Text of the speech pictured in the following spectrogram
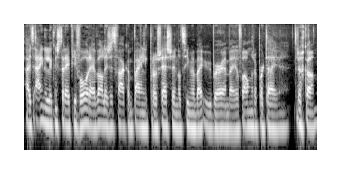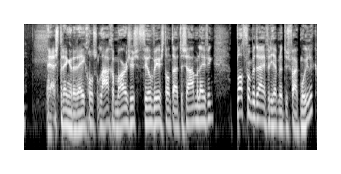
uiteindelijk een streepje voor hebben. Al is het vaak een pijnlijk proces. En dat zien we bij Uber en bij heel veel andere partijen terugkomen. Nou ja, strengere regels, lage marges, veel weerstand uit de samenleving. Platformbedrijven die hebben het dus vaak moeilijk.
